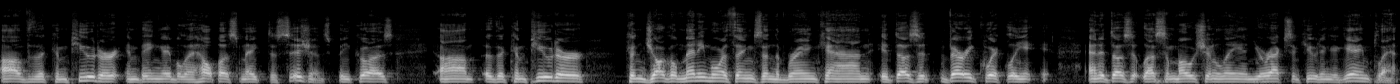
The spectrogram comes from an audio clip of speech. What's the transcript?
of the computer in being able to help us make decisions because um, the computer can juggle many more things than the brain can. It does it very quickly and it does it less emotionally, and you're executing a game plan.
